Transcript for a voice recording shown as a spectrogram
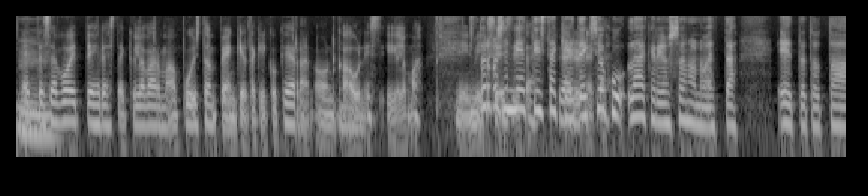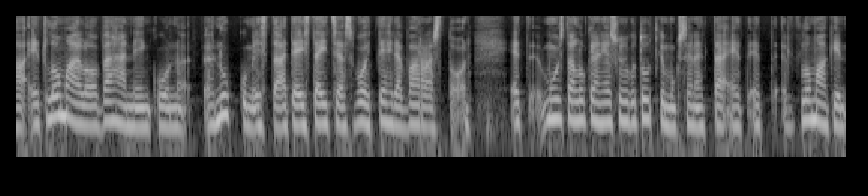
mm. että sä voit tehdä sitä kyllä varmaan puiston penkiltäkin, kun kerran on kaunis ilma. Niin Rupesin miettimään sitäkin, että eikö joku lääkäri ole sanonut, että, että, tota, että lomailu on vähän niin kuin nukkumista, että ei sitä itse asiassa voi tehdä varastoon. Et muistan lukenut joskus joku tutkimuksen, että et, et, et lomakin,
